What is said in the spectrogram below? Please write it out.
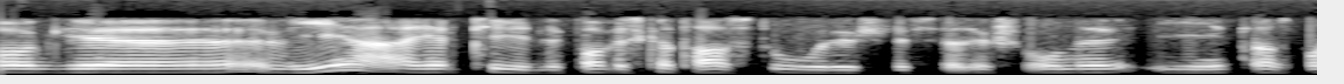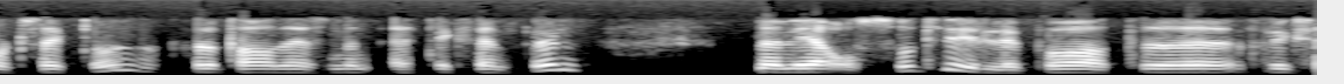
og eh, Vi er helt tydelige på at vi skal ta store utslippsreduksjoner i transportsektoren, for å ta det som et eksempel. Men vi er også tydelige på at f.eks.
